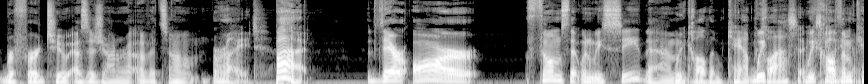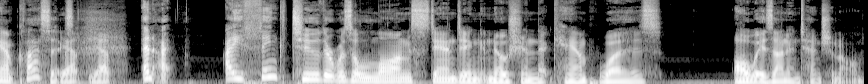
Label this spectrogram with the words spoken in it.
referred to as a genre of its own. right, But there are films that when we see them, we call them camp we, classics. we call them kinda. camp classics. Yep, yep. And I, I think too, there was a long-standing notion that camp was always unintentional,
